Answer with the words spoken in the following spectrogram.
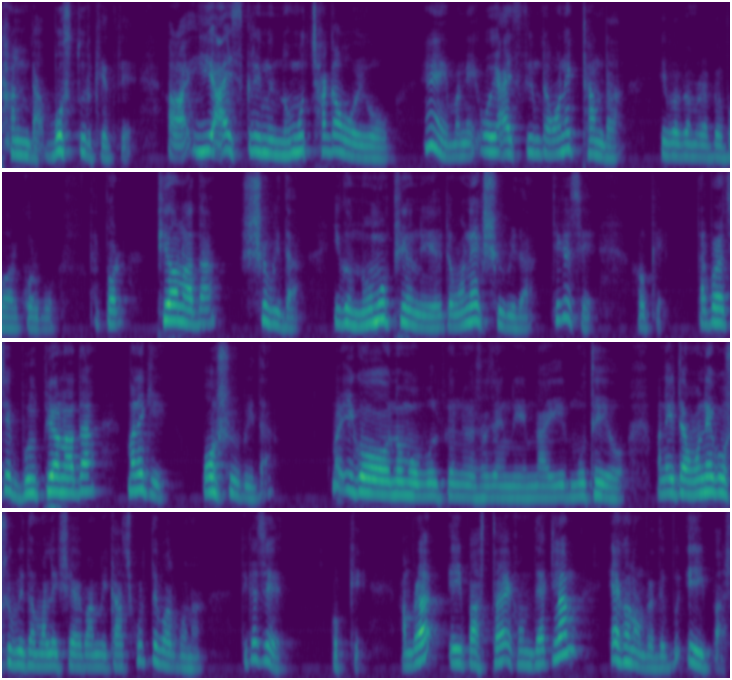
ঠান্ডা, বস্তুর ক্ষেত্রে। ই আইসক্রিমের নমু ছাগাওয়ো হ্যাঁ? মানে ওই আইসক্রিমটা অনেক ঠান্ডা, এভাবে আমরা ব্যবহার করব। তারপর ফিয়ন ফিওনাদা সুবিধা ইগো নমু ফিওনিও এটা অনেক সুবিধা ঠিক আছে? ওকে, তারপর আছে বুলফিওনাদা মানে কি? অসুবিধা মানে ইগো নমো বুলফিওনিও সাজাং নিম না এর মুথেও মানে এটা অনেক অসুবিধা মালিক সাহেব আমি কাজ করতে পারব না। ঠিক আছে? ওকে আমরা এই পাশটা এখন দেখলাম এখন আমরা দেখব এই পাশ।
